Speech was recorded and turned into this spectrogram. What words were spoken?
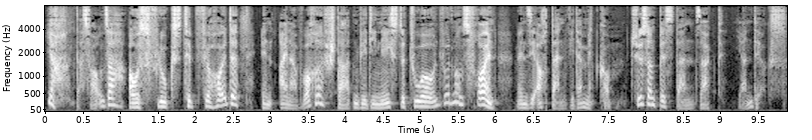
Ja, das war unser Ausflugstipp für heute. In einer Woche starten wir die nächste Tour und würden uns freuen, wenn Sie auch dann wieder mitkommen. Tschüss und bis dann, sagt Dirks.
